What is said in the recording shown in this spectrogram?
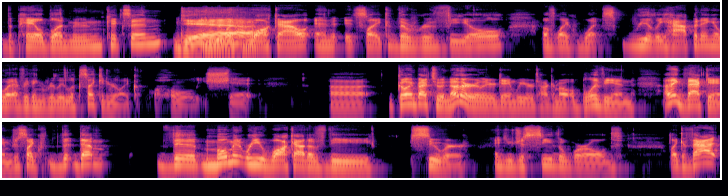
the pale blood moon kicks in Yeah. and you like walk out and it's like the reveal of like what's really happening and what everything really looks like and you're like holy shit uh going back to another earlier game we were talking about oblivion i think that game just like th- that the moment where you walk out of the sewer and you just see the world like that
